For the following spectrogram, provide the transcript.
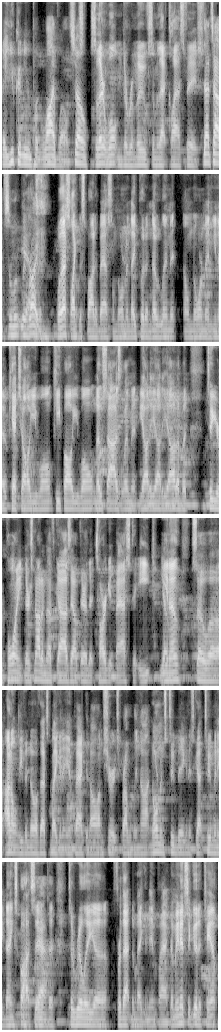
that you couldn't even put in a live well. So So they're wanting to remove some of that class fish. that's absolutely Yeah. right. Well, that's like the spotted bass on Norman. They put a no limit on Norman. You know, catch all you want, keep all you want, no size limit, yada yada yada. But to your point, there's not enough guys out there that target bass to eat. You know, so uh, I don't even know if that's making an impact at all. I'm sure it's probably not. Norman's too big and it's got too many dang spots in it to to really uh, for that to make an impact. I mean, it's a good attempt.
